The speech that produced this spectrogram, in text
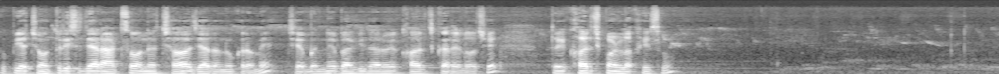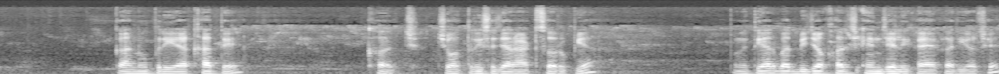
રૂપિયા ચોત્રીસ હજાર આઠસો અને છ હજાર અનુક્રમે છે. બંને ભાગીદારોએ ખર્ચ કરેલો છે. તો એ ખર્ચ પણ લખીશું. કાનુપ્રિયા ખાતે ખર્ચ ચોત્રીસ હજાર આઠસો રૂપિયા અને ત્યારબાદ બીજો ખર્ચ એન્જેલિકાએ કર્યો છે.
